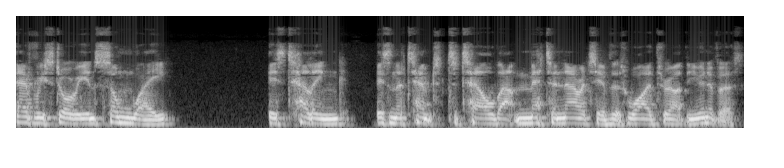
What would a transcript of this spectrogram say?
every story in some way is telling is an attempt to tell that meta narrative that's wired throughout the universe,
